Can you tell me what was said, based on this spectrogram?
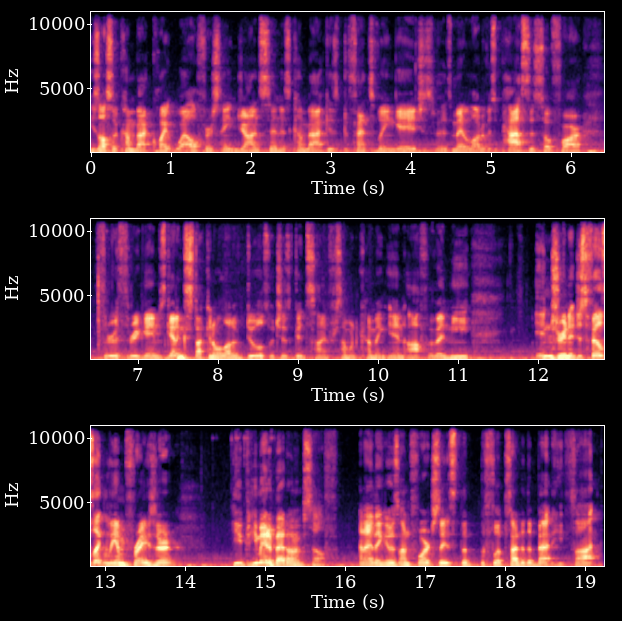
He's also come back quite well for St. Johnstone. His comeback is defensively engaged, has, made a lot of his passes so far through three games, getting stuck into a lot of duels, which is a good sign for someone coming in off of a knee injury. And it just feels like Liam Fraser, he, he made a bet on himself. And I think it was unfortunately it's the, the flip side of the bet. He thought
